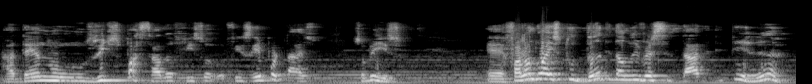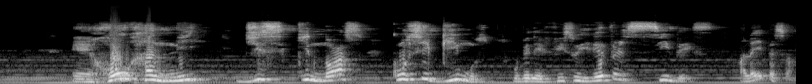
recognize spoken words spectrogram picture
Até no, nos vídeos passados eu fiz, eu fiz reportagem sobre isso. É, falando a estudante da Universidade de Teherã, é, Rouhani disse que nós conseguimos o benefício irreversíveis. Olha aí, pessoal.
